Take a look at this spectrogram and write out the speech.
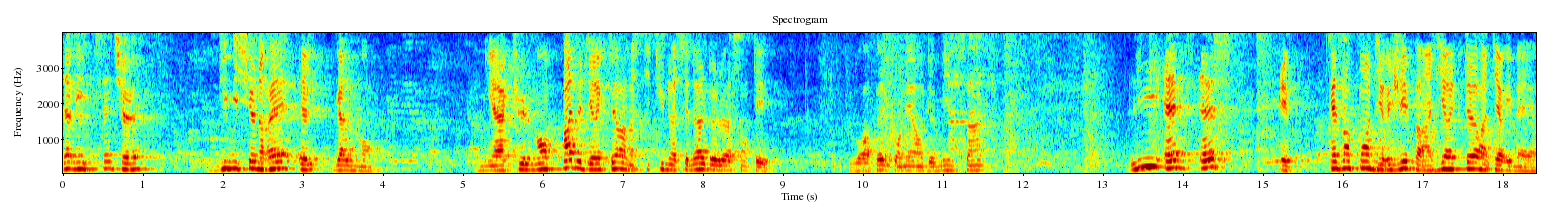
David Setcher démissionnerait également. Il n'y a actuellement pas de directeur à l'Institut national de la santé. Je vous rappelle qu'on est en 2005. L'INS est présentement dirigé par un directeur intérimaire.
